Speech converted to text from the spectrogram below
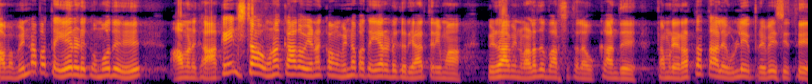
அவன் விண்ணப்பத்தை ஏறெடுக்கும் போது அவனுக்கு அகைன்ஸ்டா உனக்காக எனக்கு அவன் விண்ணப்பத்தை ஏறெடுக்கிற யார் தெரியுமா? பிதாவின் வலது பாரசத்தில் உட்காந்து தம்முடைய ரத்தத்தாலே உள்ளே பிரவேசித்து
